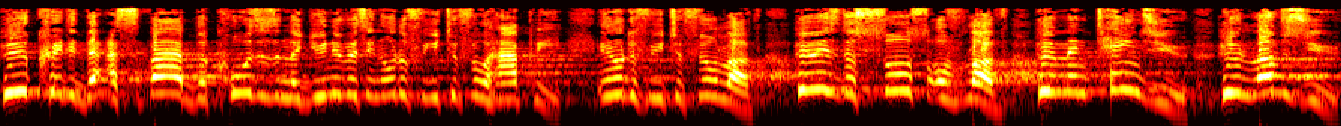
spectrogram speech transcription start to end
Who created the asbab, the causes in the universe in order for you to feel happy, in order for you to feel love? Who is the source of love? Who maintains you? Who loves you?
